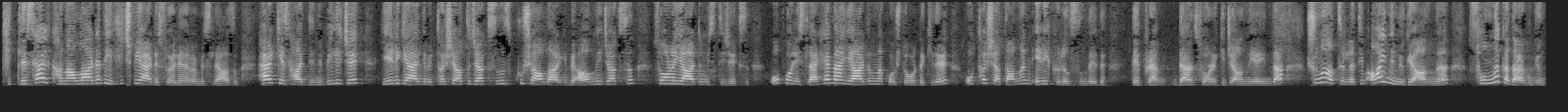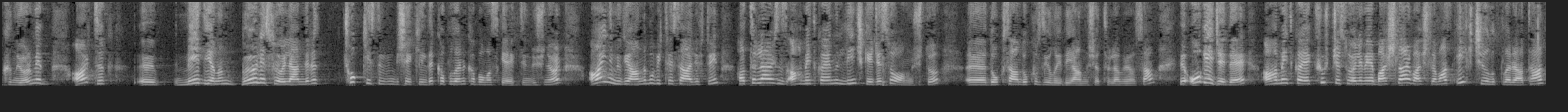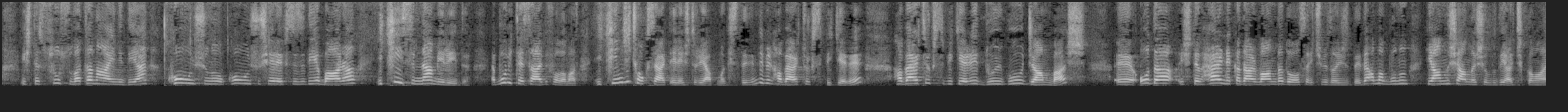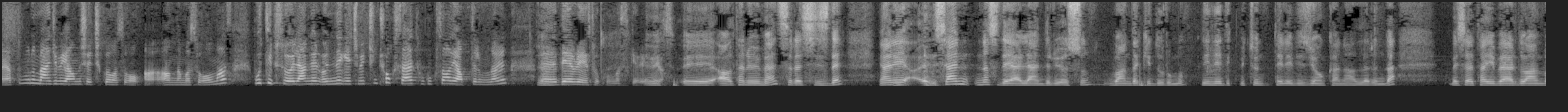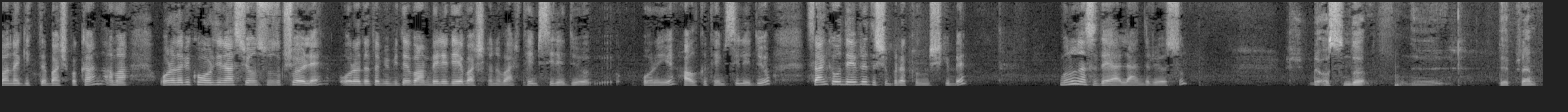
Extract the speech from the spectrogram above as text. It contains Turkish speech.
kitlesel kanallarda değil hiçbir yerde söylenememesi lazım. Herkes haddini bilecek. Yeri geldi mi taşı atacaksınız. Kuş avlar gibi avlayacaksın. Sonra yardım isteyeceksin. O polisler hemen yardımına koştu oradakilerin. O taş atanların eli kırılsın dedi. Depremden sonraki canlı yayında. Şunu hatırlatayım. Aynı Müge Anlı sonuna kadar bugün kınıyorum ve artık e, medyanın böyle söylemlere çok keskin bir şekilde kapılarını kapaması gerektiğini düşünüyorum. Aynı Müge Anlı bu bir tesadüf değil. Hatırlarsınız Ahmet Kaya'nın linç gecesi olmuştu. Ee, 99 yılıydı yanlış hatırlamıyorsam. Ve o gecede Ahmet Kaya Kürtçe söylemeye başlar başlamaz ilk çığlıkları atan işte sus vatan haini diyen kovun şunu kovun şu şerefsizi diye bağıran iki isimden biriydi. Ya bu bir tesadüf olamaz. İkinci çok sert eleştiri yapmak istediğim de bir Habertürk spikeri. Habertürk spikeri Duygu Canbaş. Ee, o da işte her ne kadar Van'da da olsa içimiz acıdı dedi ama bunun yanlış anlaşıldı diye açıklamalar yaptı. Bunun bence bir yanlış açıklaması anlaması olmaz. Bu tip söylemlerin önüne geçmek için çok sert hukuksal yaptırımların e, devreye sokulması gerekiyor. Evet, e, Altan Öğmen sıra sizde. Yani e, sen nasıl değerlendiriyorsun Van'daki durumu? Dinledik bütün televizyon kanallarında. Mesela Tayyip Erdoğan Van'a gitti başbakan ama orada bir koordinasyonsuzluk şöyle. Orada tabii bir de Van Belediye Başkanı var. Temsil ediyor orayı, halkı temsil ediyor. Sanki o devre dışı bırakılmış gibi. Bunu nasıl değerlendiriyorsun? Şimdi aslında e, deprem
